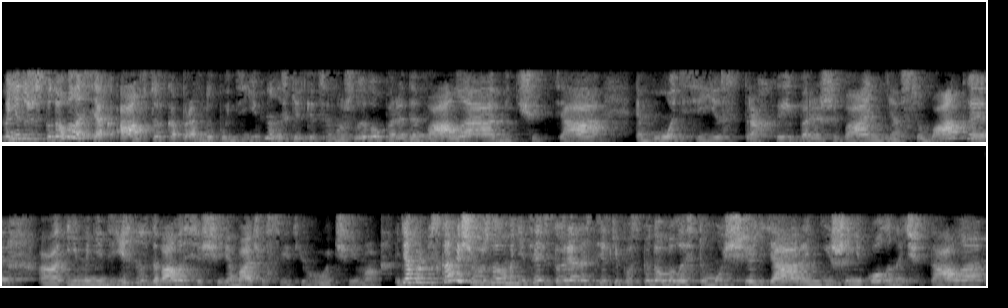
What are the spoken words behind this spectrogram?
Мені дуже сподобалося, як авторка правдоподібно, наскільки це можливо, передавала відчуття, емоції, страхи, переживання собаки. І мені дійсно здавалося, що я бачу світ його очима. Я припускаю, що можливо мені ця історія настільки сподобалась, тому що я раніше ніколи не читала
